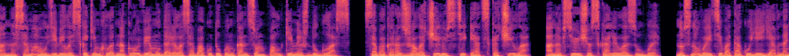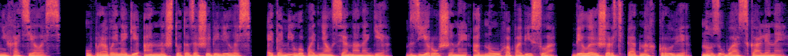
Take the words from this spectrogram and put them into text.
Анна сама удивилась, с каким хладнокровием ударила собаку тупым концом палки между глаз. Собака разжала челюсти и отскочила, она все еще скалила зубы, но снова идти в атаку ей явно не хотелось. У правой ноги Анны что-то зашевелилось, это Мило поднялся на ноги. Взъерошенный, одно ухо повисло, белая шерсть в пятнах крови, но зубы оскалены.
